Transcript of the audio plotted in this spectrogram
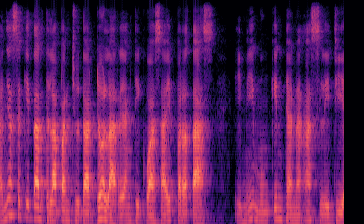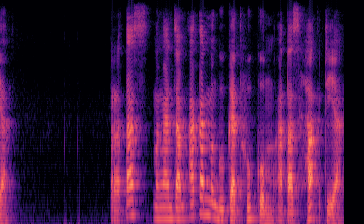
Hanya sekitar 8 juta dolar yang dikuasai peretas. Ini mungkin dana asli dia. Peretas mengancam akan menggugat hukum atas hak dia,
